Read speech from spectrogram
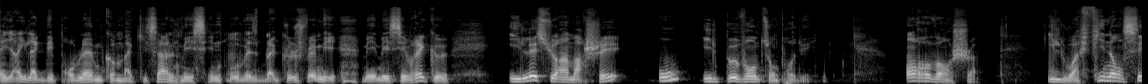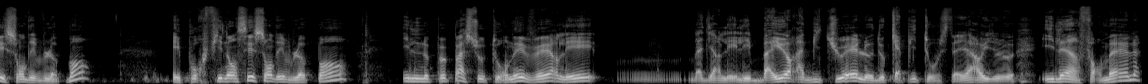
il a que des problèmes comme Macky Sall, mais c'est une mauvaise blague que je fais, mais, mais, mais c'est vrai que il est sur un marché où il peut vendre son produit. En revanche, il doit financer son développement, et pour financer son développement, il ne peut pas se tourner vers les dire les, bailleurs habituels de capitaux. C'est-à-dire, il, il est informel,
